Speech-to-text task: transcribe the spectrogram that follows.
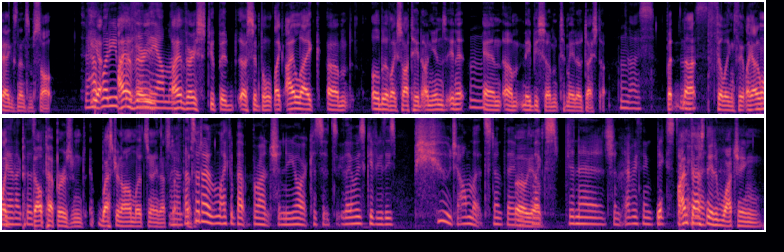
eggs and then some salt. So how, what do you put I have in very, the omelet? I have very stupid, uh, simple. Like I like um, a little bit of like sautéed onions in it, Mm. and um, maybe some tomato diced up, nice. but not filling thing. Like I don't like, Yeah, like bell peppers and Western omelets or any of that stuff. Yeah, that's what I like about brunch in New York because it's they always give you these huge omelets, don't they? Oh, With, yeah. Like spinach and everything, big stuff. I'm fascinated watching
